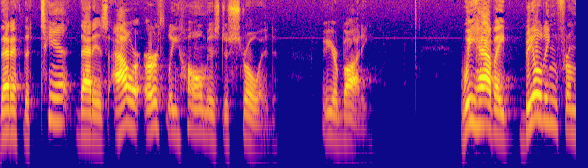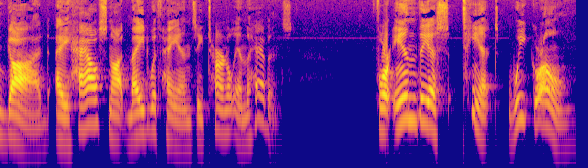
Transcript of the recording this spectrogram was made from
that if the tent that is our earthly home is destroyed, your body, we have a building from God, a house not made with hands, eternal in the heavens. For in this tent we groan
